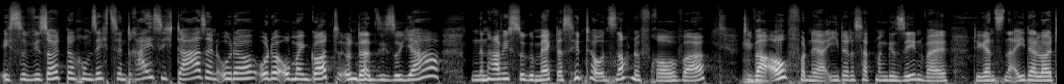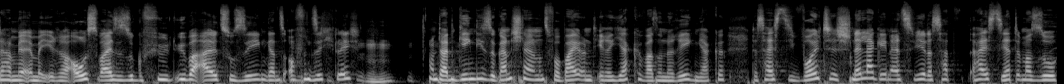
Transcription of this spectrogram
Ich so, wir sollten doch um 16.30 Uhr da sein, oder? Oder, oh mein Gott. Und dann sie so, ja. Und dann habe ich so gemerkt, dass hinter uns noch eine Frau war. Die war auch von der AIDA, das hat man gesehen, weil die ganzen AIDA-Leute haben ja immer ihre Ausweise so gefühlt überall zu sehen, ganz offensichtlich. Und dann ging die so ganz schnell an uns vorbei und ihre Jacke war so eine Regenjacke. Das heißt, sie wollte schneller gehen als wir. Das hat, heißt, sie hat immer so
